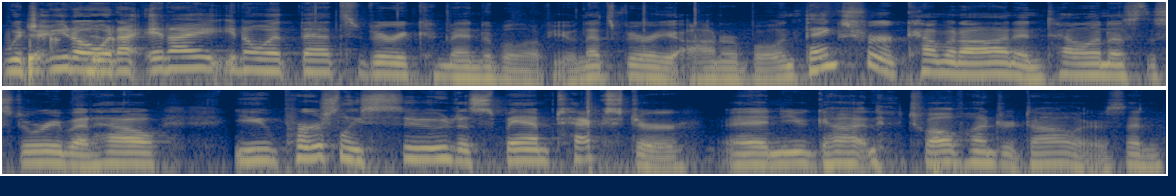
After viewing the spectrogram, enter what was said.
which yeah, you know, yeah. and I and I you know what that's very commendable of you, and that's very honorable. And thanks for coming on and telling us the story about how you personally sued a spam texter and you got twelve hundred dollars, and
